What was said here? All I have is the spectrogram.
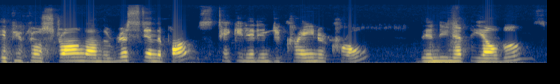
If you feel strong on the wrist and the palms, taking it into crane or crow, bending at the elbows,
